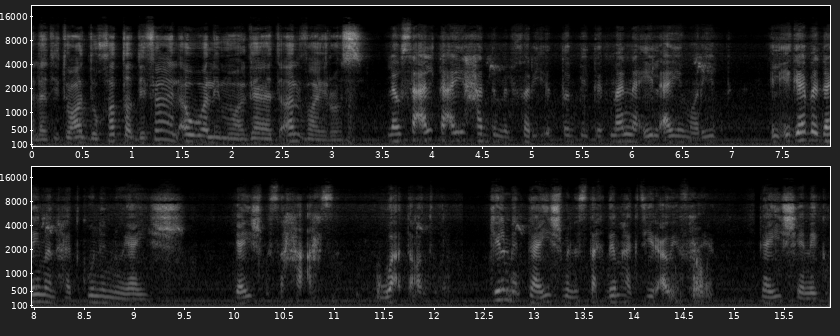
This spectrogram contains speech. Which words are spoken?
التي تعد خط الدفاع الأول لمواجهة الفيروس. لو سألت أي حد من الفريق الطبي تتمنى إيه لأي مريض الإجابة دايما هتكون إنه يعيش. يعيش بصحة أحسن ووقت أطول. كلمة تعيش بنستخدمها كتير قوي في حياتنا. تعيش يا نجم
